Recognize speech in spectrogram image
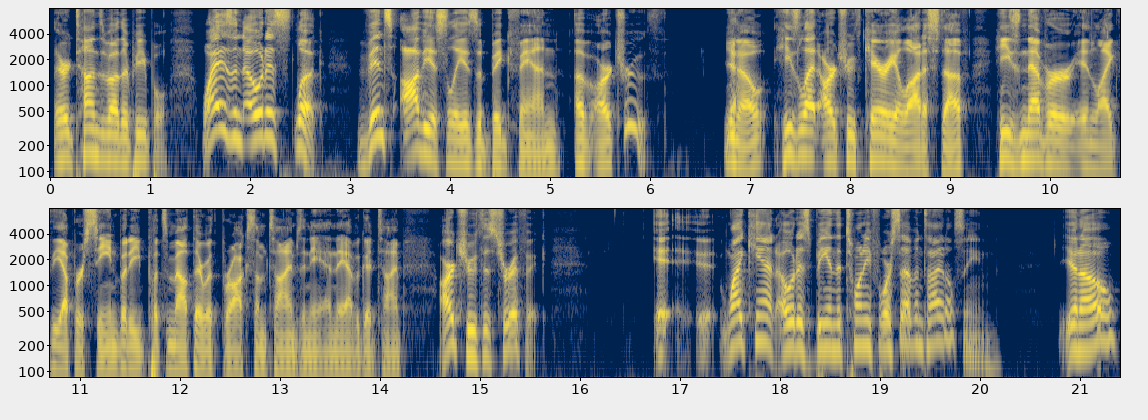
There are tons of other people. Why isn't Otis? Look, Vince obviously is a big fan of R-Truth. You know, he's let R-Truth carry a lot of stuff. He's never in like the upper scene, but he puts him out there with Brock sometimes, and he, and they have a good time. R-Truth is terrific. It, it- why can't Otis be in the twenty four seven title scene? You know,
